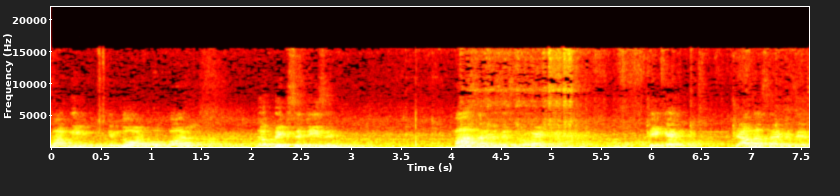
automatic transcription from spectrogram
बाकी इंदौर, भोपाल तो बिग सिटीज़ हैं, वहाँ सर्विसेज़ प्रोवाइड कर ठीक है? ज़्यादा सर्विसेज़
